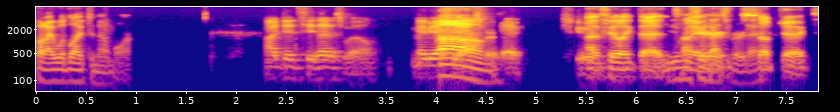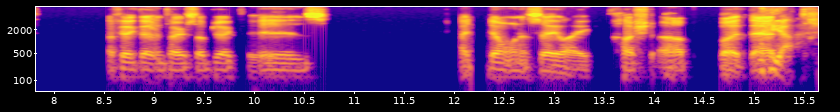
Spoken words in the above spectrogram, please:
But I would like to know more. I did see that as well. Maybe I should ask Um, for a day. Scoot. I feel like that entire ask for that. subject. I feel like that entire subject is. I don't want to say like hushed up, but that Yeah, it's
